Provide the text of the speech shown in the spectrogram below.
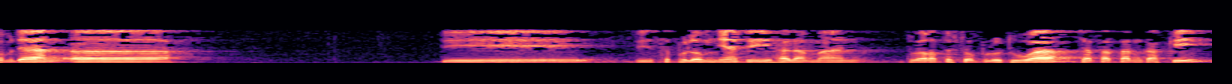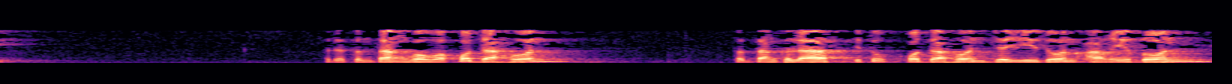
Kemudian uh, di di sebelumnya di halaman 222 catatan kaki ada tentang bahwa kodahun tentang gelas itu kodahun jayidun aridun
